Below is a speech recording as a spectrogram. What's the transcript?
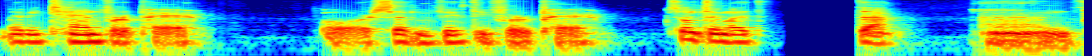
Maybe ten for a pair, or seven fifty for a pair, something like that. And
